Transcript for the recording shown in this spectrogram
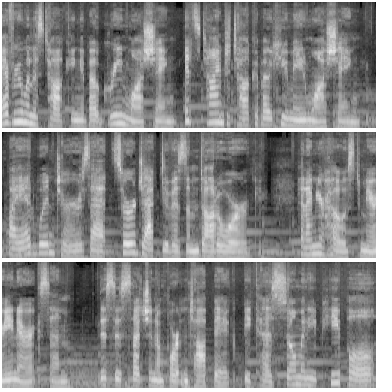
Everyone is Talking About Greenwashing. It's Time to Talk About Humane Washing by Ed Winters at surgeactivism.org. And I'm your host, Marian Erickson. This is such an important topic because so many people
